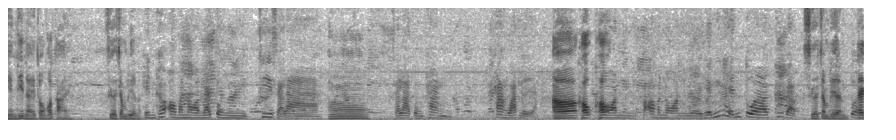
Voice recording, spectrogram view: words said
เห็นที่ไหนตอนเขาตาย เสือจำเรียนอะเห็นเขาเอามานอนไว้ตรงที่ศาลาอืมศาลาตรงข้างข้างวัดเลยอะอ๋อเขาเขานอนเขาเอามานอนเลย เห็นเห็นตัวที่แบบเสือจำเรียนห็ตัวได้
